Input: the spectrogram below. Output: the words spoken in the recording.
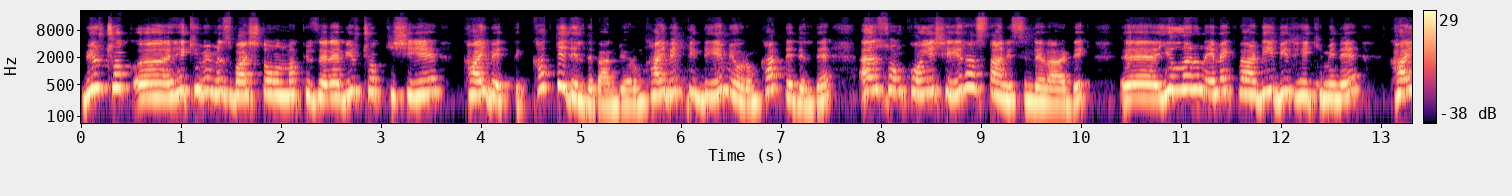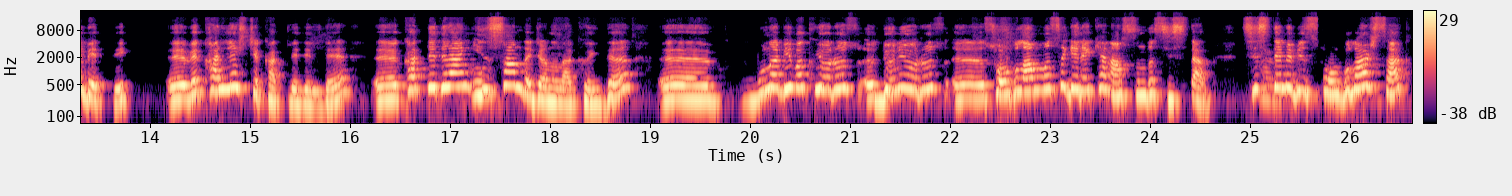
Birçok e, hekimimiz başta olmak üzere birçok kişiyi kaybettik. Katledildi ben diyorum. Kaybetti diyemiyorum. Katledildi. En son Konya Şehir Hastanesi'nde verdik. E, yılların emek verdiği bir hekimini kaybettik e, ve kalleşçe katledildi. E, katledilen insan da canına kıydı. E, buna bir bakıyoruz, e, dönüyoruz. E, sorgulanması gereken aslında sistem. Sistemi biz sorgularsak,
